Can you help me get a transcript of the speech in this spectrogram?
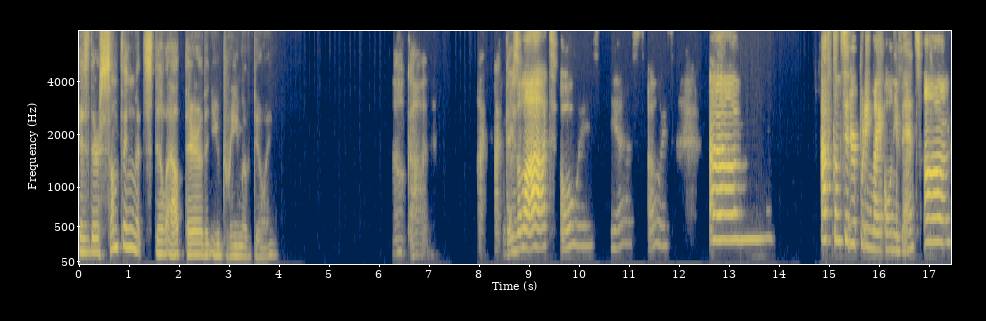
Is there something that's still out there that you dream of doing? Oh God. I, I, there's a lot. Always. Yes, always. Um I've considered putting my own events on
